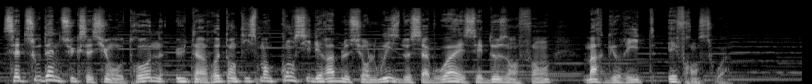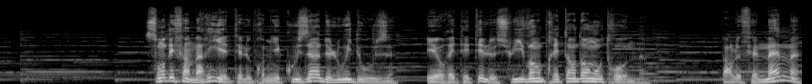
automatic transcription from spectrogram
Cette soudaine succession au trône eut un retentissement considérable sur Louise de Savoie et ses deux enfants, Marguerite et François. Son défunt mari était le premier cousin de Louis XII et aurait été le suivant prétendant au trône. Par le fait même,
